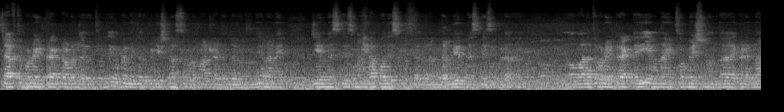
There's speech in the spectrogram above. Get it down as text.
స్టాఫ్తో కూడా ఇంటరాక్ట్ అవ్వడం జరుగుతుంది. ఒక ఇద్దరు పిటిషనర్స్తో కూడా మాట్లాడడం జరుగుతుంది. అలానే జిఎంఎస్ కేసు మహిళా పోలీస్ ఉంటారు డబ్ల్యూఎంఎస్ కేసు కూడా వాళ్ళతో కూడా ఇంటరాక్ట్ అయ్యి ఏమన్నా ఇన్ఫర్మేషన్ ఉందా? ఎక్కడైనా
